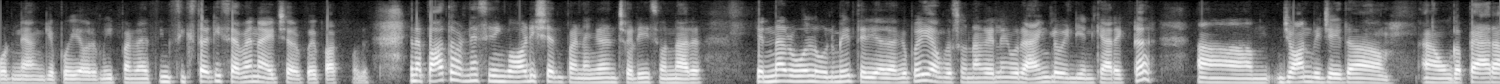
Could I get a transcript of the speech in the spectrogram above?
ஓடினேன். அங்கே போய் அவரை மீட் பண்ணேன் I think six thirty seven ஆயிடுச்சு அவர் போய் பார்க்கும்போது. என்னை பார்த்த உடனே சரி இங்கே ஆடிஷன் பண்ணுங்கன்னு சொல்லி சொன்னார். என்ன ரோல் ஒன்றுமே தெரியாது. அங்கே போய் அவங்க சொன்னாங்க இல்லை ஒரு Anglo Indian character John Vijay தான் அவங்க பேரா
